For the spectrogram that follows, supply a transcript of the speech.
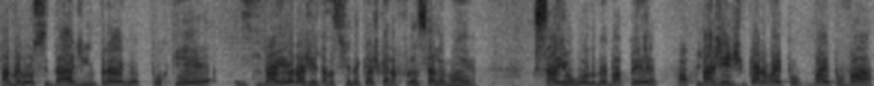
a velocidade e entrega, porque da Euro a gente estava assistindo aqui, acho que era França e Alemanha, que saiu o gol do Mbappé, Rapidinho. a gente, cara, vai pro, vai pro VAR.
